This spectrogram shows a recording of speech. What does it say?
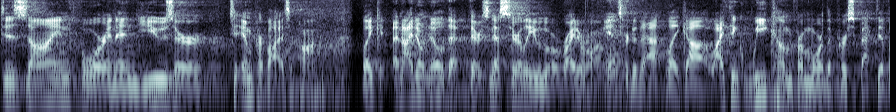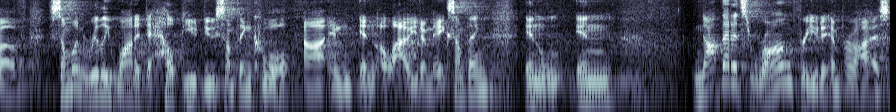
designed for an end user to improvise upon. Like, and I don't know that there's necessarily a right or wrong answer to that. Like, uh, I think we come from more the perspective of someone really wanted to help you do something cool uh, and, and allow you to make something in in not that it's wrong for you to improvise,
